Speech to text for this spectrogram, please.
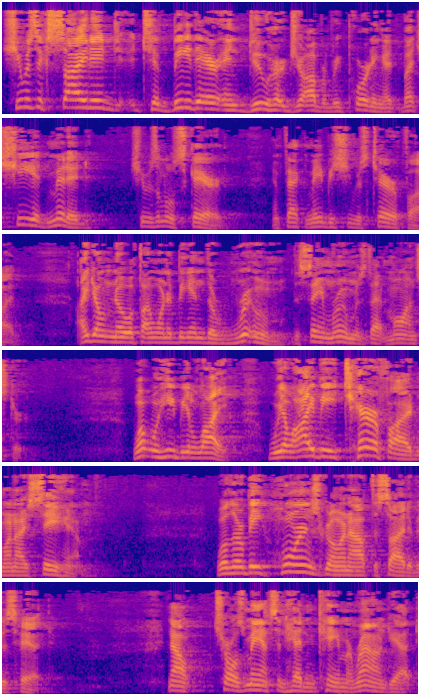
she was excited to be there and do her job of reporting it, but she admitted she was a little scared. In fact, maybe she was terrified. I don't know if I want to be in the room, the same room as that monster. What will he be like? Will I be terrified when I see him? Will there'll be horns growing out the side of his head? Now, Charles Manson hadn't came around yet,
